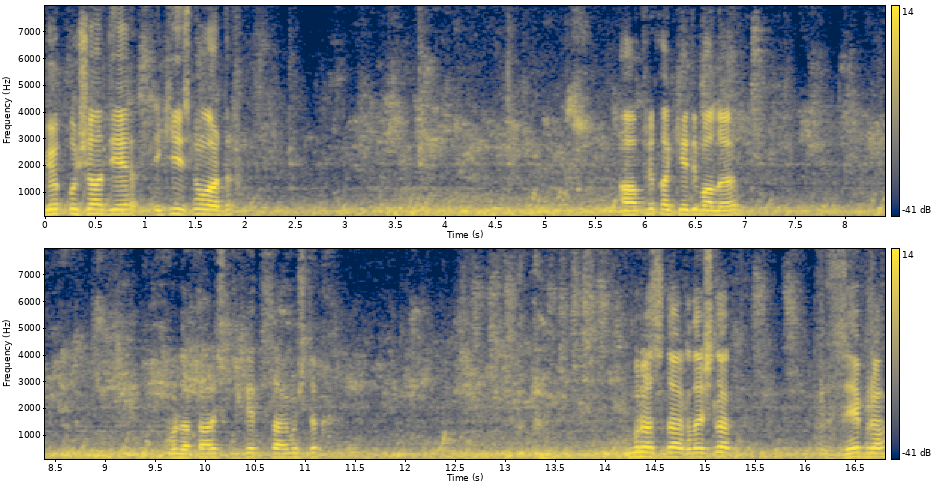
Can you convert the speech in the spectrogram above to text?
Gökkuşağı diye iki ismi vardır. Afrika kedi balığı. Burada karışık cikleti saymıştık. Burası da arkadaşlar zebra.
